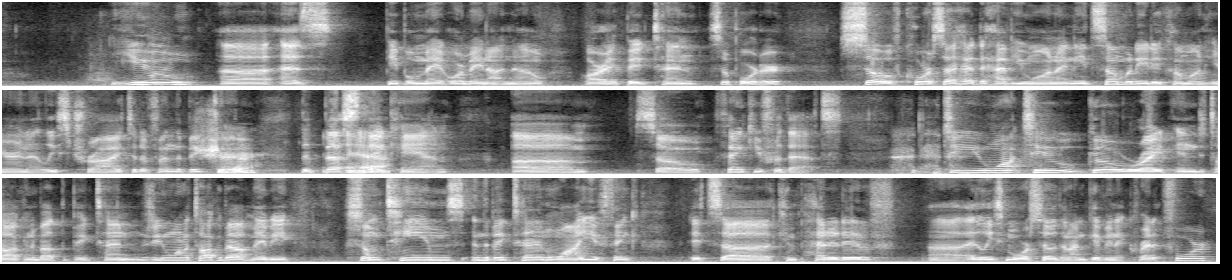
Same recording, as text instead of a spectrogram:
you, uh, as people may or may not know, are a Big Ten supporter. So, of course, I had to have you on. I need somebody to come on here and at least try to defend the Big Ten the best Yeah. they can. Um, so, thank you for that. Do you want to go right into talking about the Big Ten? Do you want to talk about maybe some teams in the Big Ten, why you think it's uh, competitive, uh, at least more so than I'm giving it credit for?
